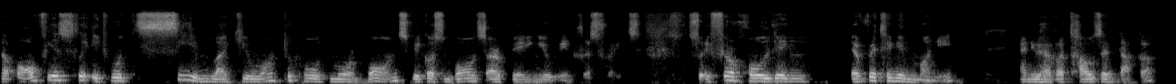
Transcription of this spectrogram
Now, obviously, it would seem like you want to hold more bonds because bonds are paying you interest rates. So if you're holding everything in money and you have a thousand taka,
